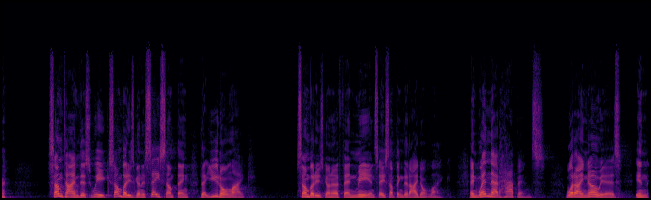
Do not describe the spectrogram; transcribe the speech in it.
sometime this week, somebody's going to say something that you don't like. Somebody's going to offend me and say something that I don't like. And when that happens, what I know is in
